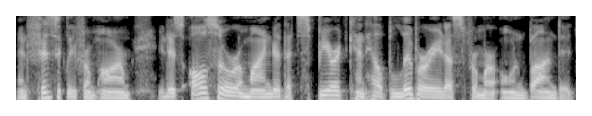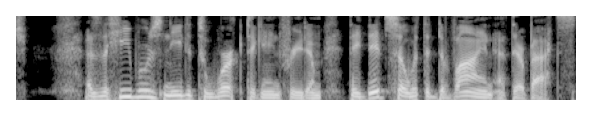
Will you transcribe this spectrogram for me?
and physically from harm, it is also a reminder that spirit can help liberate us from our own bondage. As the Hebrews needed to work to gain freedom, they did so with the divine at their backs.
